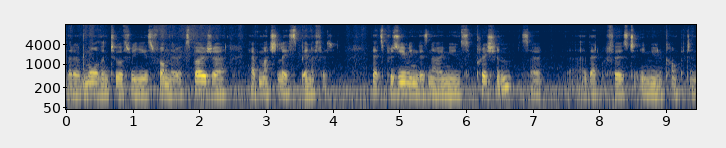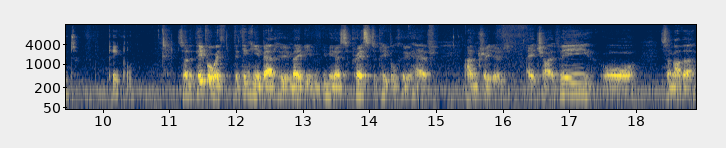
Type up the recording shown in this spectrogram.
that are more than two or three years from their exposure have much less benefit. That's presuming there's no immune suppression, so uh, that refers to immune competent people. So the people with they're thinking about who may be immunosuppressed are people who have untreated HIV or some other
